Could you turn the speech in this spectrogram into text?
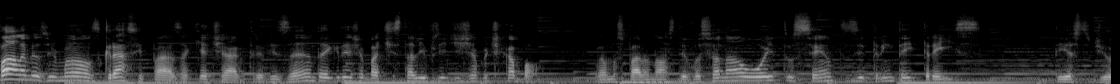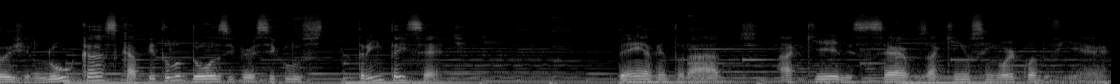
Fala, meus irmãos, graça e paz. Aqui é Tiago Trevisan, da Igreja Batista Livre de Jabuticabal. Vamos para o nosso devocional 833. Texto de hoje, Lucas, capítulo 12, versículos 37. Bem-aventurados aqueles servos a quem o Senhor, quando vier,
